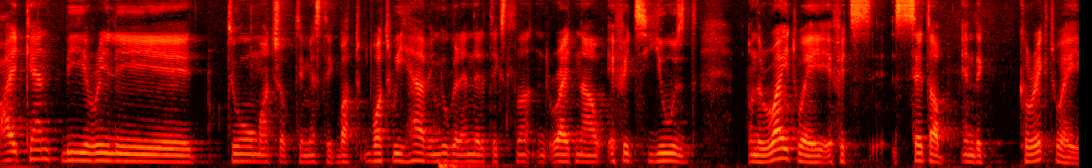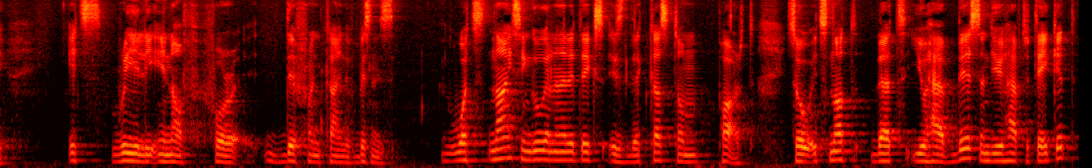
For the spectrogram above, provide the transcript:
I can't be really too much optimistic, but what we have in Google Analytics right now, if it's used on the right way, if it's set up in the correct way, it's really enough for different kind of business. What's nice in Google Analytics is the custom part. So it's not that you have this and you have to take it.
